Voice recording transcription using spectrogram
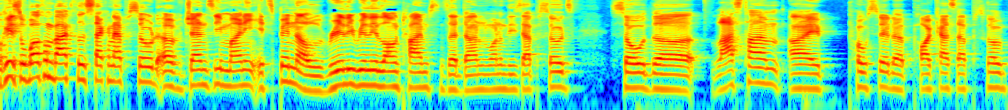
Okay, so welcome back to the second episode of Gen Z Money. It's been a really, really long time since I've done one of these episodes. So the last time I posted a podcast episode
